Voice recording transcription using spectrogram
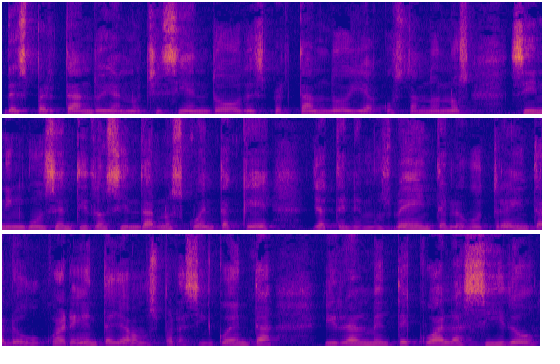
despertando y anocheciendo, despertando y acostándonos sin ningún sentido, sin darnos cuenta que ya tenemos 20, luego 30, luego 40, ya vamos para 50 y realmente cuál ha sido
